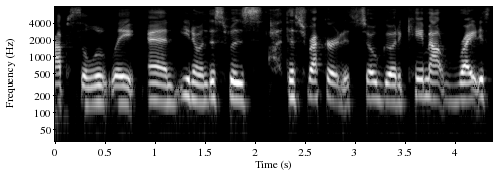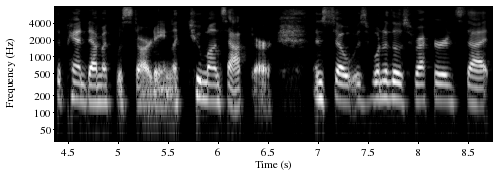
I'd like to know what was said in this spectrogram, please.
Absolutely. And, you know, and this was, this record is so good. It came out right as the pandemic was starting, like two months after. And so it was one of those records that,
